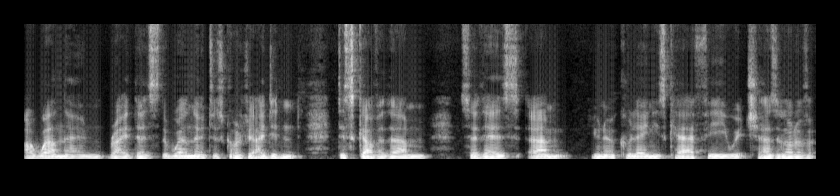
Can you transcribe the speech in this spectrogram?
are well known, right? There's the well known discography. I didn't discover them, so there's um, you know Kulayni's Kafi, which has a lot of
